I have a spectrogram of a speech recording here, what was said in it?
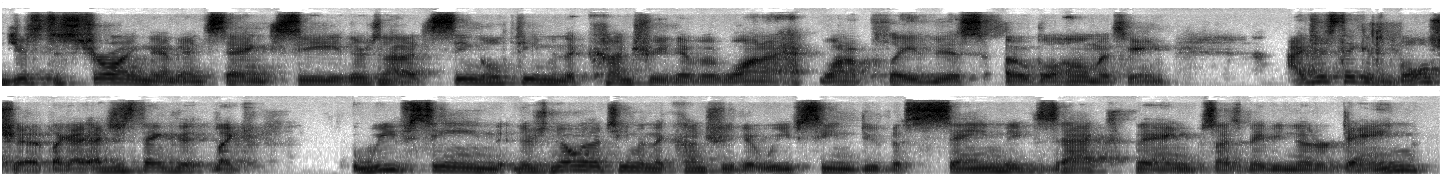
Just destroying them and saying, "See, there's not a single team in the country that would want to want to play this Oklahoma team." I just think it's bullshit. Like I, I just think that like we've seen, there's no other team in the country that we've seen do the same exact thing besides maybe Notre Dame.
